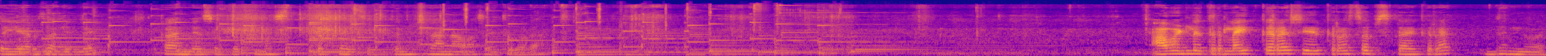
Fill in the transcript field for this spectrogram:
तयार झालेला आहे. कांद्यासोबत मस्त खायचं एकदम छान आवाज आहे तो बघा. आवडलं तर लाईक करा शेअर करा सबस्क्राईब करा. धन्यवाद.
